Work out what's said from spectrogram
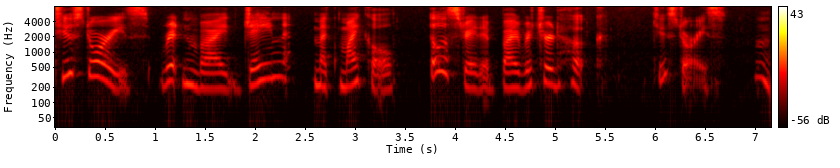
Two stories written by Jane McMichael, illustrated by Richard Hook. Two stories. Hmm.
